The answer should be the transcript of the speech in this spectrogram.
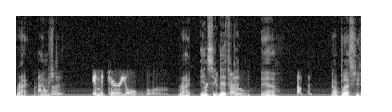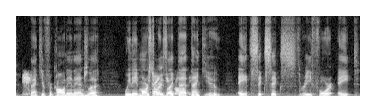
Right. I, I don't understand. know, immaterial or, Right. or Insignificant. so Yeah. something. God bless you. Thank you for calling in, Angela. We need more stories you, like that. Thank you. 866 348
